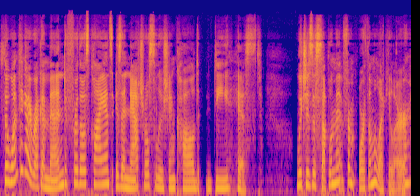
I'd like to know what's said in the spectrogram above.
So, one thing I recommend for those clients is a natural solution called D-Hist, which is a supplement from Orthomolecular.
